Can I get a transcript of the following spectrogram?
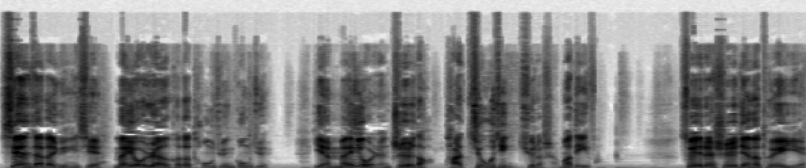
现在的允熙没有任何的通讯工具，也没有人知道他究竟去了什么地方。随着时间的推移，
